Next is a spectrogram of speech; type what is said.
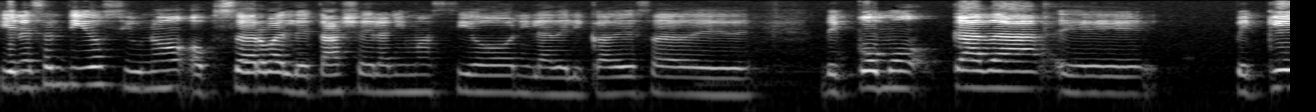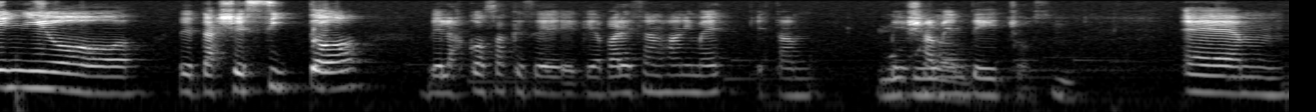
tiene sentido si uno observa el detalle de la animación y la delicadeza de, de cómo cada eh, pequeño detallecito de las cosas que, se, que aparecen en los animes están Muy bellamente cuidado. hechos. Mm. Eh,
